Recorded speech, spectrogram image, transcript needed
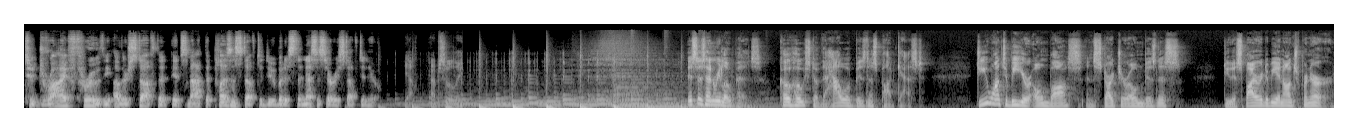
to drive through the other stuff that it's not the pleasant stuff to do, but it's the necessary stuff to do. Yeah, absolutely. This is Henry Lopez, co host of the How of Business podcast. Do you want to be your own boss and start your own business? Do you aspire to be an entrepreneur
